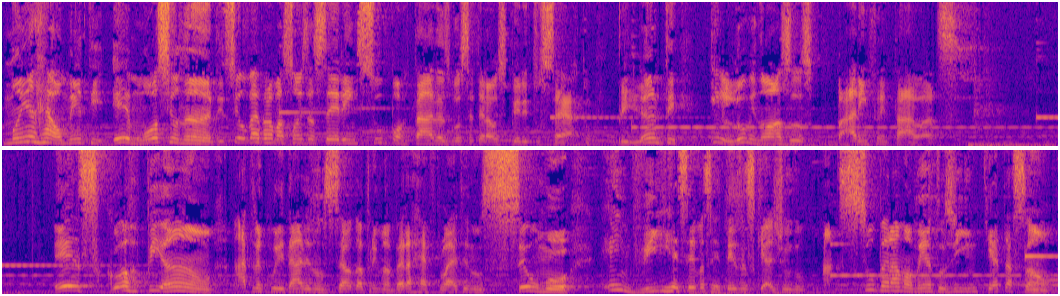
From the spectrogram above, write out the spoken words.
Manhã realmente emocionante. Se houver provações a serem suportadas, você terá o espírito certo, brilhante e luminosos para enfrentá-las. Escorpião, a tranquilidade no céu da primavera reflete no seu humor. Envie e receba certezas que ajudam a superar momentos de inquietação.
